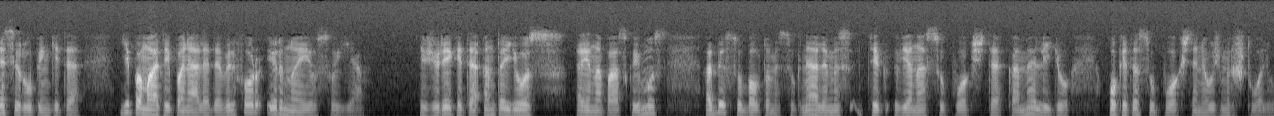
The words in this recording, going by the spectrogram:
Nesirūpinkite, ji pamatė panelę de Vilfort ir nuėjo su ją. Žiūrėkite, antai jos eina paskui mus, abi su baltomis suknelėmis, tik viena su puokšte kamelijų, o kita su puokšte neužmirštuolių.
